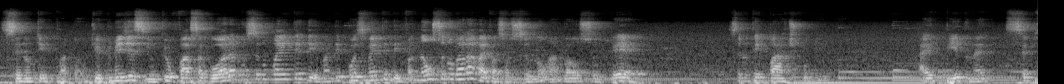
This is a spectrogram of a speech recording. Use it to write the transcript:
você não tem. Porque o primeiro diz assim: o que eu faço agora você não vai entender, mas depois você vai entender. Ele fala: não, você não vai lavar. Ele fala: se eu não lavar o seu pé, você não tem parte comigo. Aí Pedro, né, sempre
